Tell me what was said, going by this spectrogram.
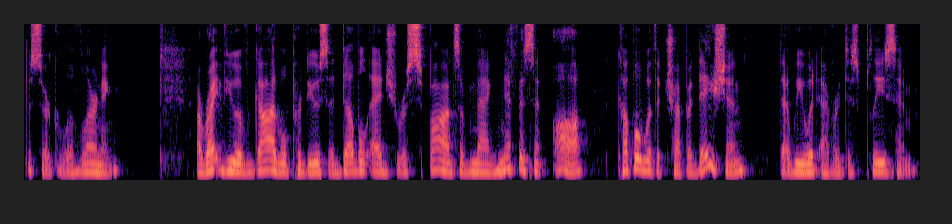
The Circle of Learning. A right view of God will produce a double edged response of magnificent awe coupled with a trepidation that we would ever displease Him.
